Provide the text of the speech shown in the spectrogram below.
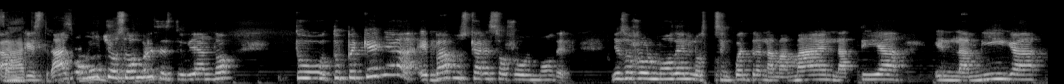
aunque haya muchos hombres estudiando, tu, pequeña eh, va a buscar esos role model y esos role model los encuentra en la mamá, en la tía, en la amiga,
